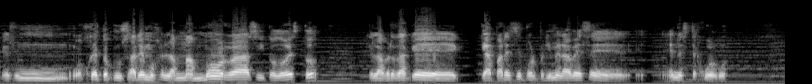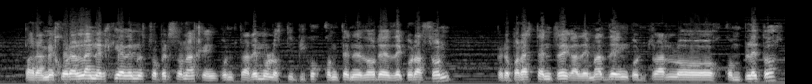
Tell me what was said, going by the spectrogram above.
que es un objeto que usaremos en las mazmorras y todo esto, que la verdad que, que aparece por primera vez en, en este juego. Para mejorar la energía de nuestro personaje encontraremos los típicos contenedores de corazón, pero para esta entrega, además de encontrarlos completos,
